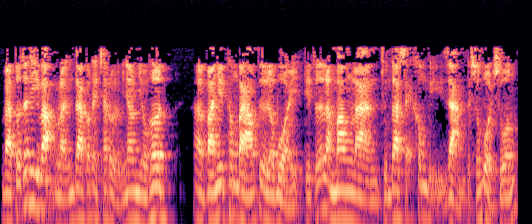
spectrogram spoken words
Và tôi rất hy vọng là chúng ta có thể trao đổi với nhau nhiều hơn. À, và như thông báo từ đầu buổi thì tôi rất là mong là chúng ta sẽ không bị giảm cái số buổi xuống.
